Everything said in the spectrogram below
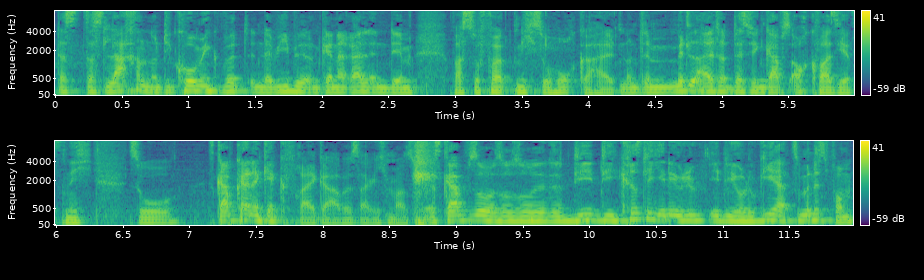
das, das Lachen und die Komik wird in der Bibel und generell in dem, was so folgt, nicht so hochgehalten. Und im Mittelalter, deswegen gab es auch quasi jetzt nicht so, es gab keine Gag-Freigabe, sag ich mal so. Es gab so, so, so, die, die christliche Ideolo- Ideologie hat zumindest vom,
